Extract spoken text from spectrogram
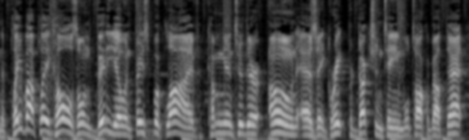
the play by play calls on video and Facebook Live coming into their own as a great production team. We'll talk about that.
